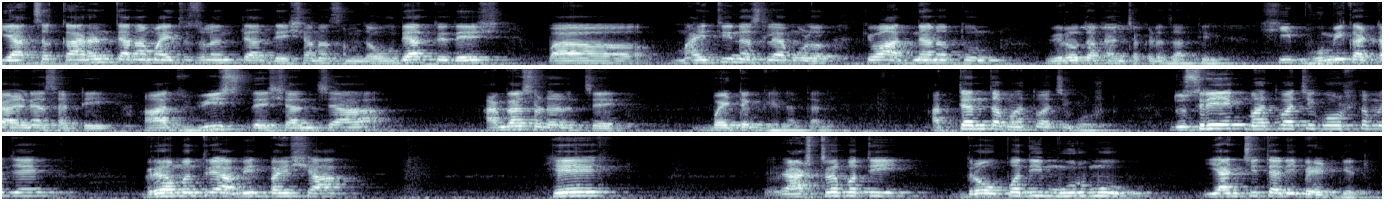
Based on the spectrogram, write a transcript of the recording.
याचं कारण त्यांना माहीत असलं आणि त्या देशांना समजा. उद्या ते देश पा- माहिती नसल्यामुळं किंवा अज्ञानातून विरोधकांच्याकडे जातील. ही भूमिका टाळण्यासाठी आज वीस देशांच्या अँबॅसडरचे बैठक घेण्यात आली. अत्यंत महत्त्वाची गोष्ट. दुसरी एक महत्त्वाची गोष्ट म्हणजे गृहमंत्री अमित भाई शाह हे राष्ट्रपती द्रौपदी मुर्मू यांची त्यांनी भेट घेतली.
